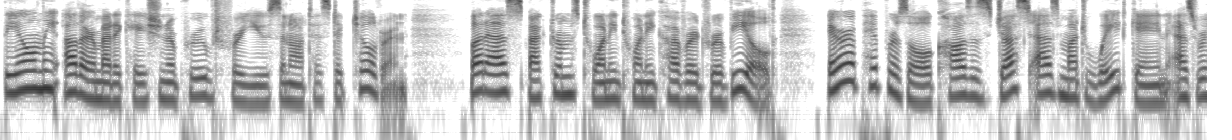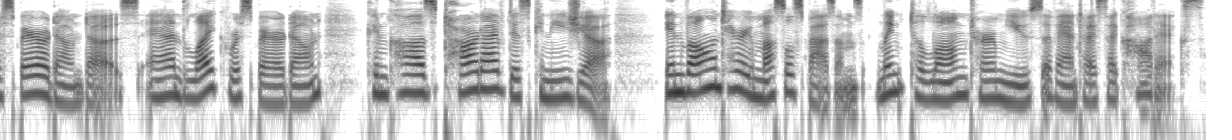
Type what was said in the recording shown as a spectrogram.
the only other medication approved for use in autistic children. But as Spectrum's 2020 coverage revealed, aripiprazole causes just as much weight gain as risperidone does, and like risperidone, can cause tardive dyskinesia, involuntary muscle spasms linked to long term use of antipsychotics.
